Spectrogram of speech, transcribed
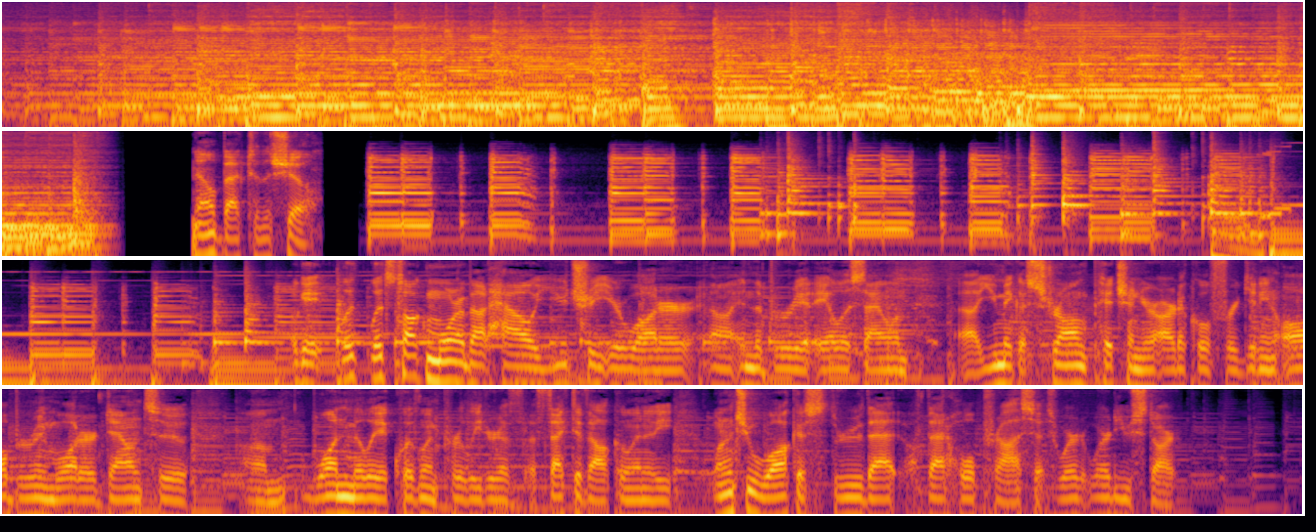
Now back to the show. Okay, let, us talk more about how you treat your water uh, in the brewery at Ale Asylum. Uh, you make a strong pitch in your article for getting all brewing water down to um, one milli equivalent per liter of effective alkalinity. Why don't you walk us through that that whole process? Where where do you start?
